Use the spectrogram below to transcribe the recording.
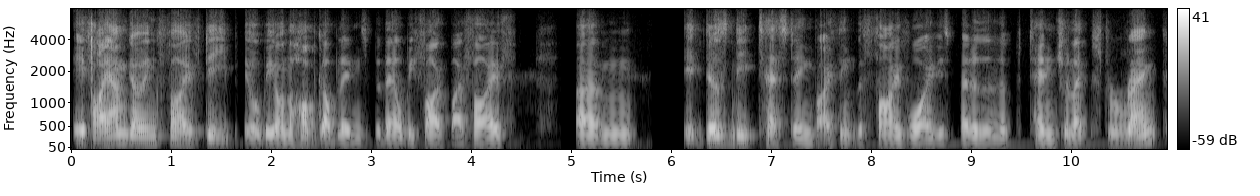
if I am going five deep, it will be on the hobgoblins, but they'll be five by five. Um, it does need testing, but I think the five wide is better than the potential extra rank.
